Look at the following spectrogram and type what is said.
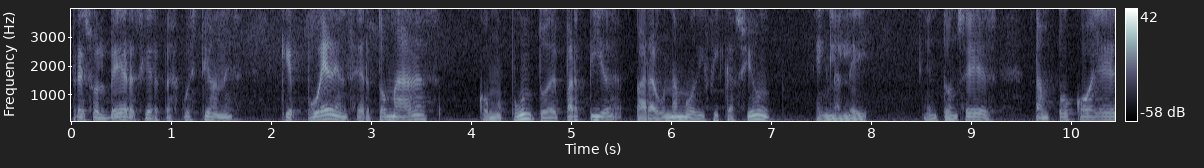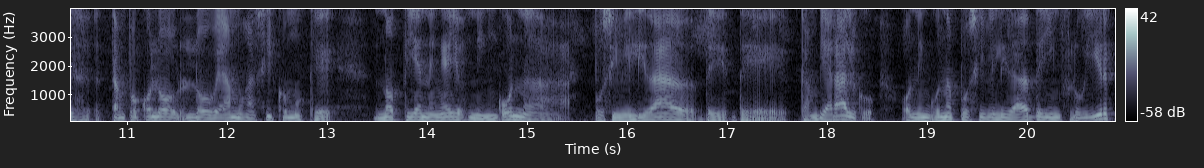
resolver ciertas cuestiones que pueden ser tomadas como punto de partida para una modificación en la ley. Entonces, tampoco es, tampoco lo, lo veamos así como que no tienen ellos ninguna posibilidad de, de, cambiar algo o ninguna posibilidad de influir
